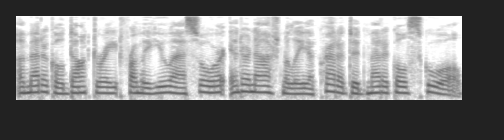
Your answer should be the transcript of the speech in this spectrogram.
A medical doctorate from the U.S. or internationally accredited medical school.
